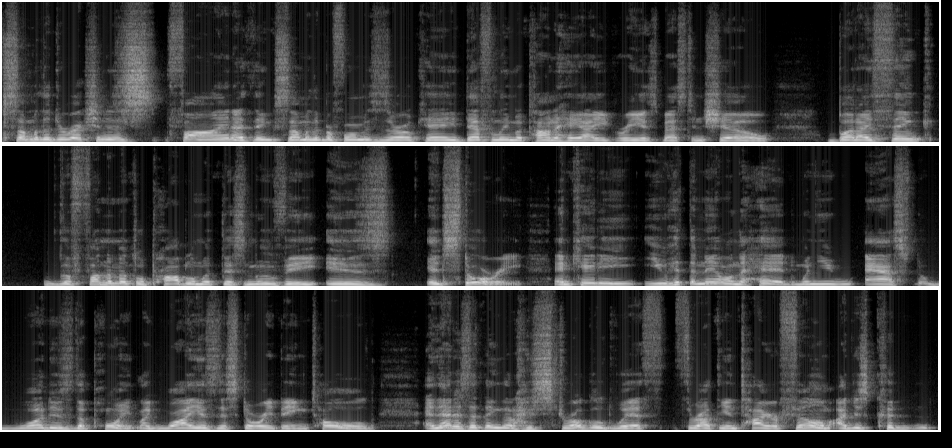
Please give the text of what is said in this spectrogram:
some of the direction is fine. I think some of the performances are okay. Definitely McConaughey, I agree, is best in show. But I think the fundamental problem with this movie is its story. And Katie, you hit the nail on the head when you asked, what is the point? Like, why is this story being told? And that is the thing that I struggled with throughout the entire film. I just couldn't,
